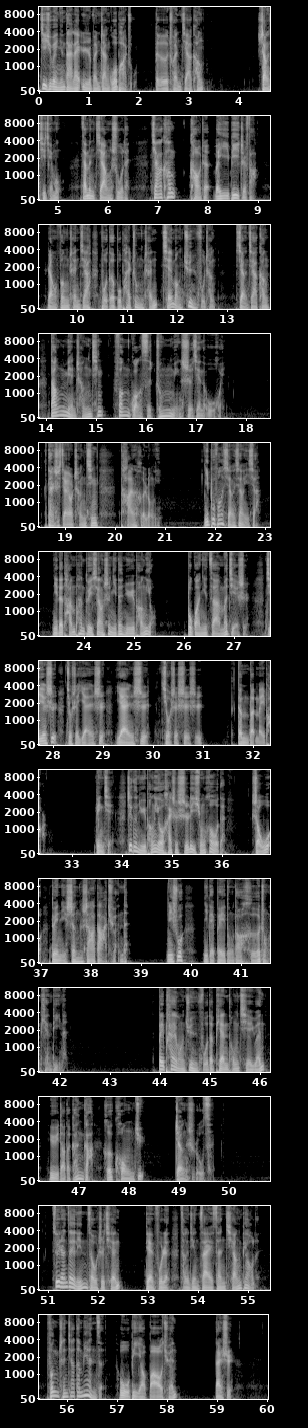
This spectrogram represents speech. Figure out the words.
继续为您带来日本战国霸主德川家康。上期节目，咱们讲述了家康靠着威逼之法，让丰臣家不得不派重臣前往郡府城，向家康当面澄清方广寺钟鸣事件的误会。但是，想要澄清，谈何容易？你不妨想象一下，你的谈判对象是你的女朋友，不管你怎么解释。解释就是掩饰，掩饰就是事实，根本没跑。并且这个女朋友还是实力雄厚的，手握对你生杀大权的。你说你得被动到何种田地呢？被派往郡府的片桐且元遇到的尴尬和恐惧，正是如此。虽然在临走之前，店夫人曾经再三强调了丰臣家的面子。务必要保全，但是，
